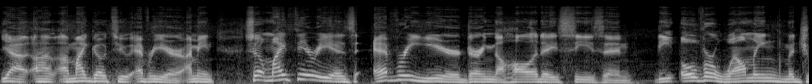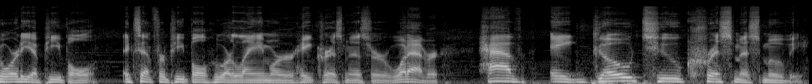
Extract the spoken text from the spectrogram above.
Yeah, uh, uh, my go-to every year. I mean, so my theory is every year during the holiday season, the overwhelming majority of people, except for people who are lame or hate Christmas or whatever, have a go-to Christmas movie.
